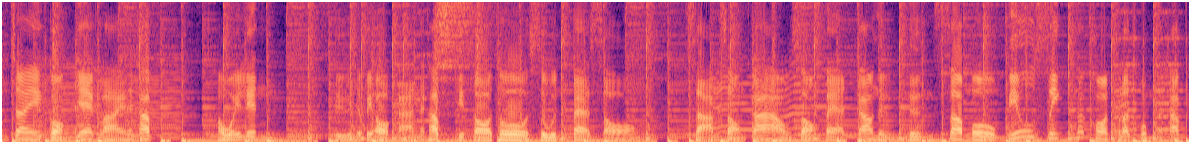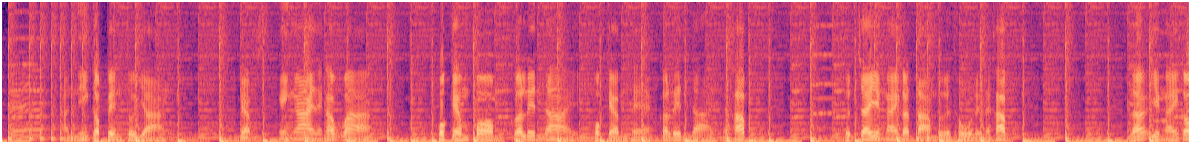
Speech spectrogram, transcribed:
นใจกล่องแยกลายนะครับ เอาไว้เล่น หรือจะไปออกงานนะครับ ติดต่อโทร 082 329 2891 1 s a p o Music นครปฐมนะครับ อันนี้ก็เป็นตัวอย่างแบบง่ายๆนะครับว่า โปรแกรมปลอมก็เล่นได้ โปรแกรมแท้ก็เล่นได้นะครับ สนใจยังไงก็ตามเบอร์โทรเลยนะครับ แล้วยังไงก็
